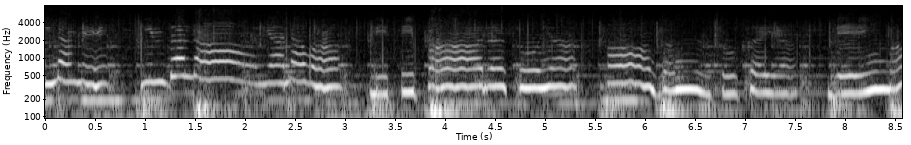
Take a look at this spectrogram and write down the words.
நலமே இந்த நாயனவா நிதி பாரசோய ஆகந்துகைய தெய்மா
